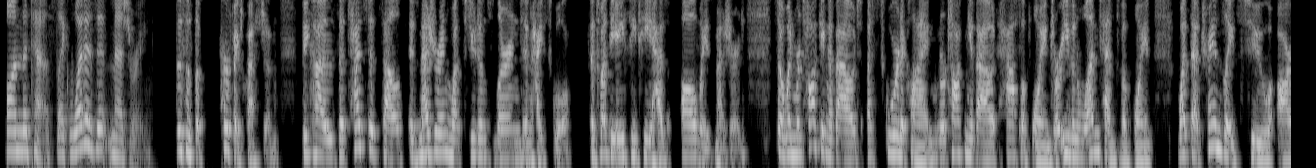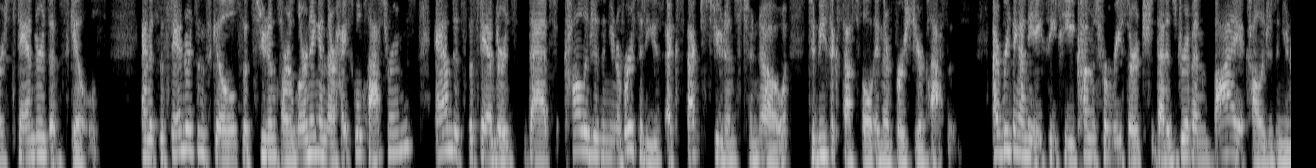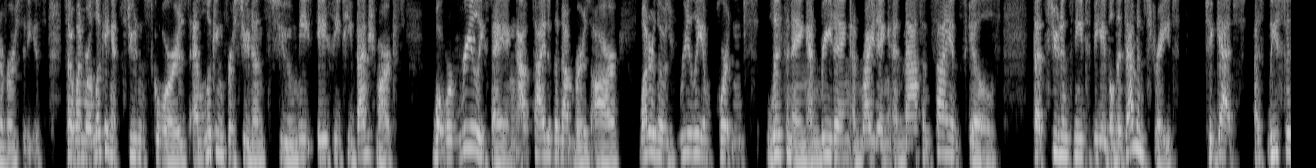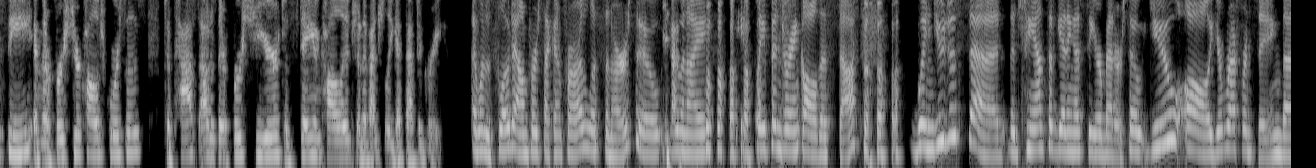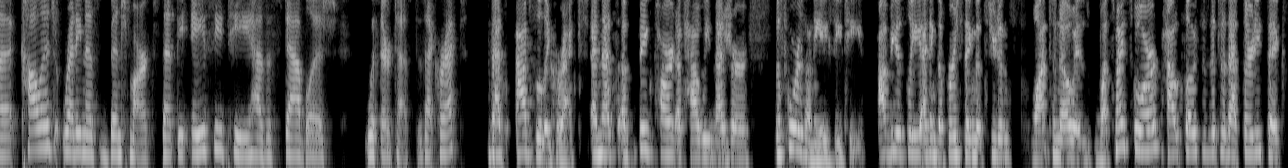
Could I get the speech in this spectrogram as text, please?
on the test? Like, what is it measuring? This is the perfect question because the test itself is measuring what students learned in high school. It's what the ACT has always measured. So when we're talking about a score decline, when we're talking about half a point or even one tenth of a point, what that translates to are standards and skills. And it's the standards and skills that students are learning in their high school classrooms. And it's the standards that colleges and universities expect students to know to be successful in their first year classes. Everything on the ACT comes from research that is driven by colleges and universities. So when we're looking at student scores and looking for students to meet ACT benchmarks, what we're really saying outside of the numbers are what are those really important listening and reading and writing and math and science skills that students need to be able to demonstrate to get at least a C in their first year college courses, to pass out of their first year, to stay in college and eventually get that degree. I want to slow down for a second for our listeners who yes. you and I eat, sleep, and drink all this stuff. when you just said the chance of getting a C or better, so you all, you're referencing the college readiness benchmarks that the ACT has established with their test. Is that correct? That's absolutely correct. And that's a big part of how we measure the scores on the ACT obviously, I think the first thing that students want to know is what's my score? How close is it to that 36?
